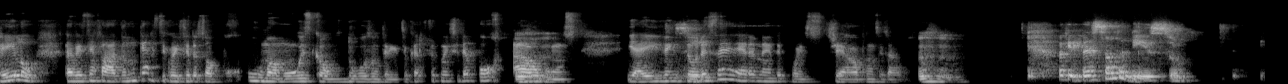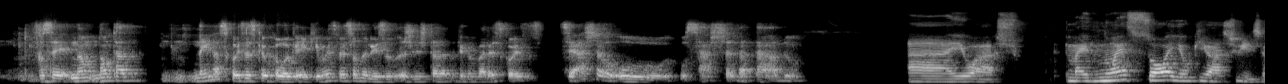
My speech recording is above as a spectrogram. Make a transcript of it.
Halo, talvez tenha falado, eu não quero ser conhecida só por uma música, ou duas ou três, eu quero ser conhecida por uhum. álbuns. E aí vem Sim. toda essa era, né, depois de álbuns e tal. Uhum. Ok, pensando nisso, você não, não tá nem nas coisas que eu coloquei aqui, mas pensando nisso, a gente tá vendo várias coisas. Você acha o, o Sasha datado? Ah, eu acho. Mas não é só eu que acho isso.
